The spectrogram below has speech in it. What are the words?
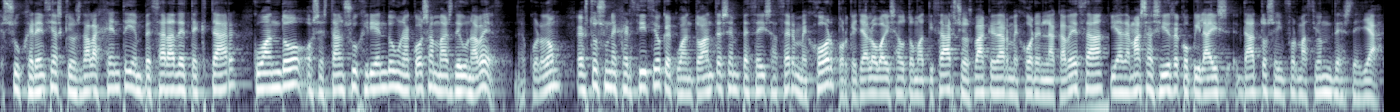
sugerencias que os da la gente y empezar a detectar cuando os están sugiriendo una cosa más de una vez, ¿de acuerdo? Esto es un ejercicio que cuanto antes empecéis a hacer mejor porque ya lo vais a automatizar, se os va a quedar mejor en la cabeza y además así recopiláis datos e información desde ya.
